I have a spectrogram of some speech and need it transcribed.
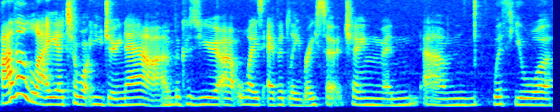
other layer to what you do now because you are always avidly researching and um, with your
